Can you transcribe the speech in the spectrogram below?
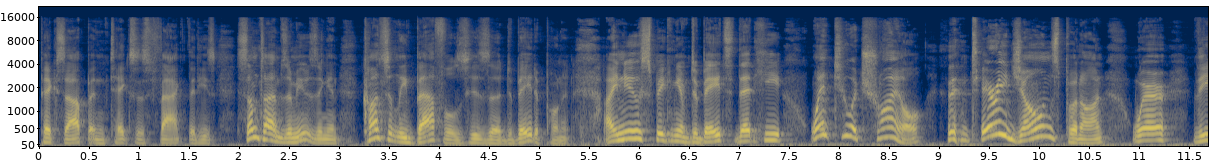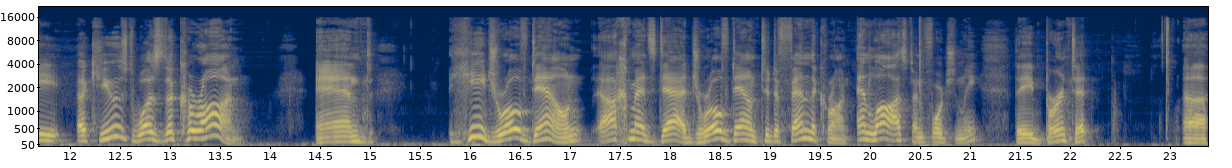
picks up and takes as fact that he's sometimes amusing and constantly baffles his uh, debate opponent. I knew, speaking of debates, that he went to a trial that Terry Jones put on where the accused was the Quran. And he drove down, Ahmed's dad drove down to defend the Quran and lost, unfortunately. They burnt it. Uh,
